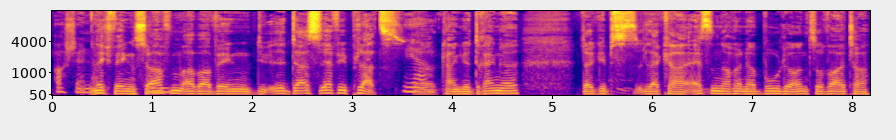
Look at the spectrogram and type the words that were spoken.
Auch schön. Ne? Nicht wegen Surfen, mhm. aber wegen, da ist sehr viel Platz. Ja. kein Gedränge. Da gibt's lecker Essen noch in der Bude und so weiter.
